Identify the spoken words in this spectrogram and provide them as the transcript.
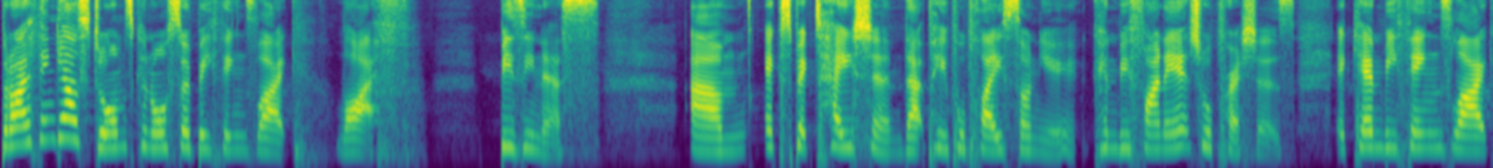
But I think our storms can also be things like life, busyness, um, expectation that people place on you. It can be financial pressures. It can be things like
